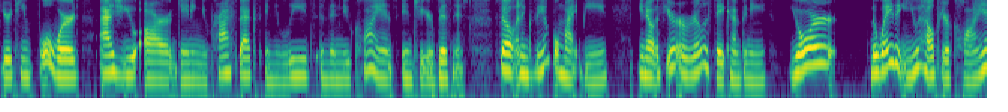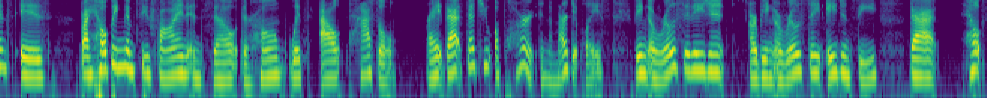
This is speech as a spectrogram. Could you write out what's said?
your team forward as you are gaining new prospects and new leads and then new clients into your business. So an example might be, you know, if you're a real estate company, your the way that you help your clients is by helping them to find and sell their home without hassle, right? That sets you apart in the marketplace. Being a real estate agent or being a real estate agency that helps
